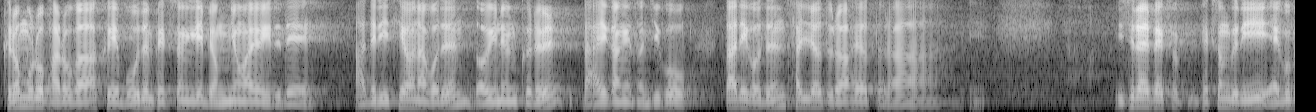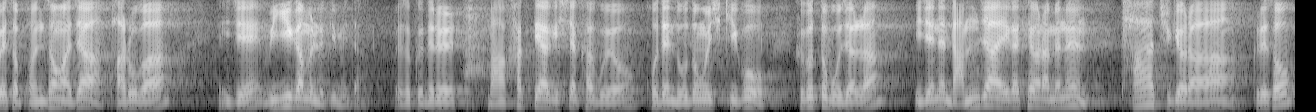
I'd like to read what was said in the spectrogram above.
그러므로 바로가 그의 모든 백성에게 명령하여 이르되 아들이 태어나거든 너희는 그를 나일강에 던지고 딸이거든 살려두라 하였더라. 예. 이스라엘 백성, 백성 들이 애굽에서 번성하자 바로가 이제 위기감을 느낍니다. 그래서 그들을 막 학대하기 시작하고요. 고된 노동을 시키고 그것도 모자라 이제는 남자아이가 태어나면은 다 죽여라. 그래서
